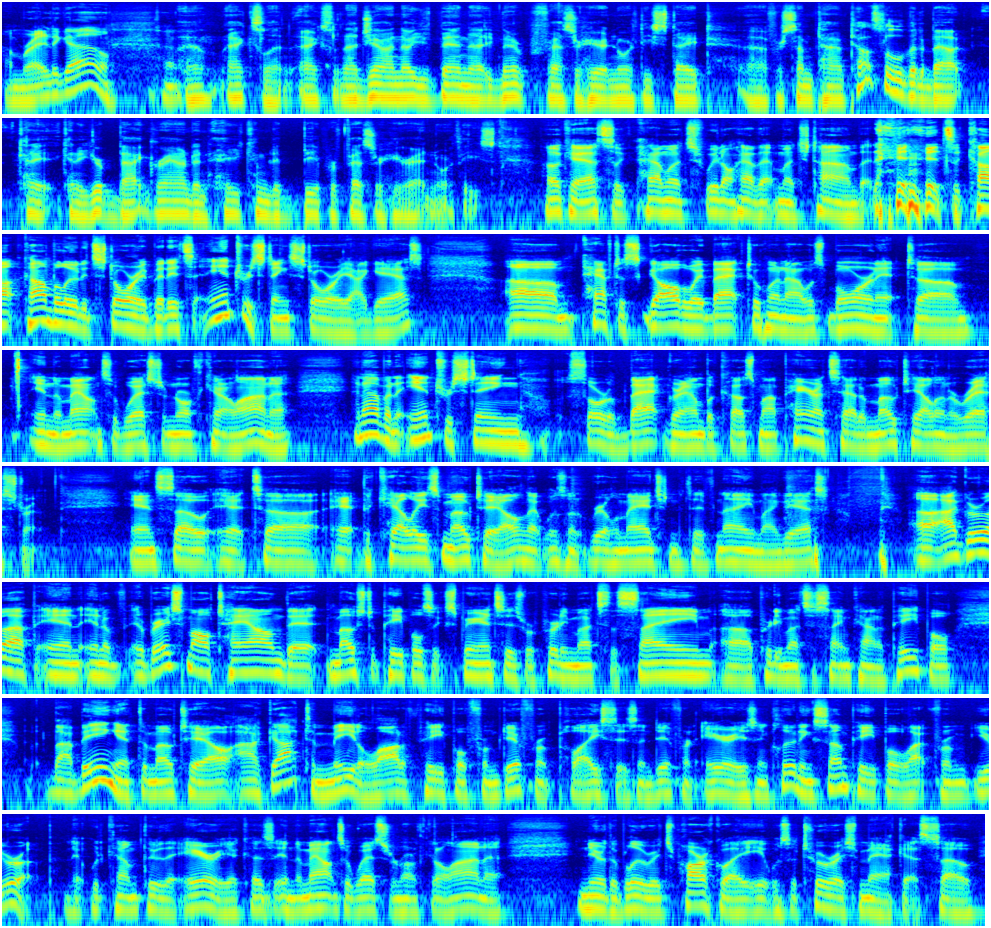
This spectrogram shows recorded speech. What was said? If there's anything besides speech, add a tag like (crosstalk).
I'm ready to go. Well, excellent, excellent. Now, Jim, I know you've been uh, you've been a professor here at Northeast State uh, for some time. Tell us a little bit about kind of kind of your background and how you come to be a professor here at Northeast. Okay, that's a, how much we don't have that much time, but (laughs) it's a convoluted story, but it's an interesting story, I guess. Um, have to go all the way back to when I was born at uh, in the mountains of western North Carolina, and I have an interesting sort of background because my parents had a motel and a restaurant. And so at uh, at the Kelly's Motel, that was a real imaginative name, I guess. Uh, I grew up in, in a, a, very small town that most of people's experiences were pretty much the same, uh, pretty much the same kind of people. By being at the motel, I got to meet a lot of people from different places and different areas, including some people like from Europe that would come through the area because in the mountains of western North Carolina, near the Blue Ridge Parkway, it was a tourist mecca. So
